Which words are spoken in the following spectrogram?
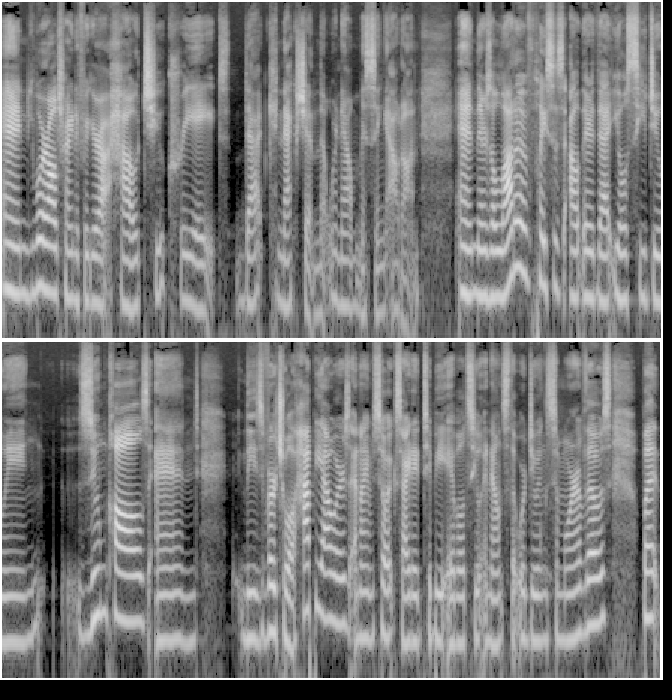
And we're all trying to figure out how to create that connection that we're now missing out on. And there's a lot of places out there that you'll see doing Zoom calls and these virtual happy hours. And I'm so excited to be able to announce that we're doing some more of those. But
